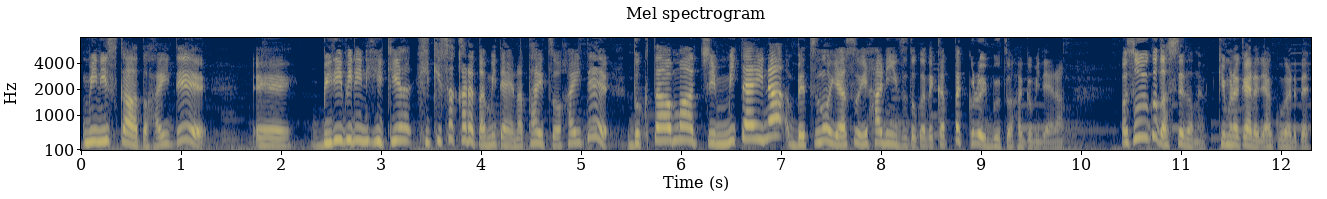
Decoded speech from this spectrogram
ミニスカート履いて、えービリビリに引き引き裂かれたみたいなタイツを履いてドクター・マーチンみたいな別の安いハニーズとかで買った黒いブーツを履くみたいな、まあ、そういうことはしてたのよ。木村カエラに憧れて。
